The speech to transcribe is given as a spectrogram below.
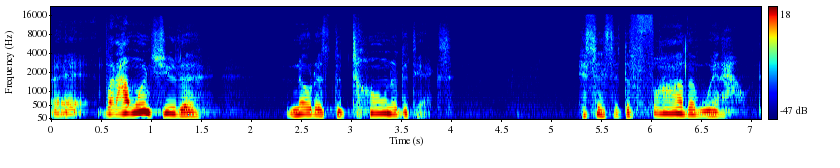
Uh, but I want you to notice the tone of the text. It says that the father went out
